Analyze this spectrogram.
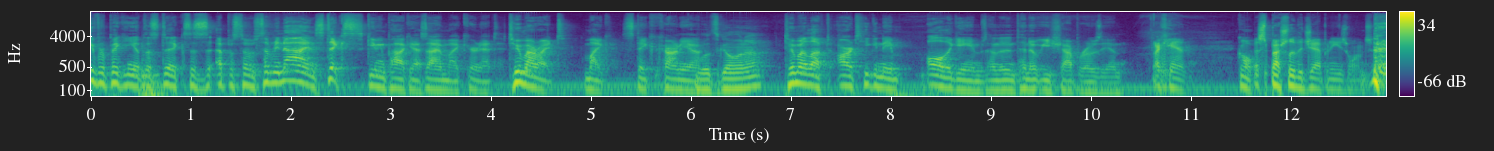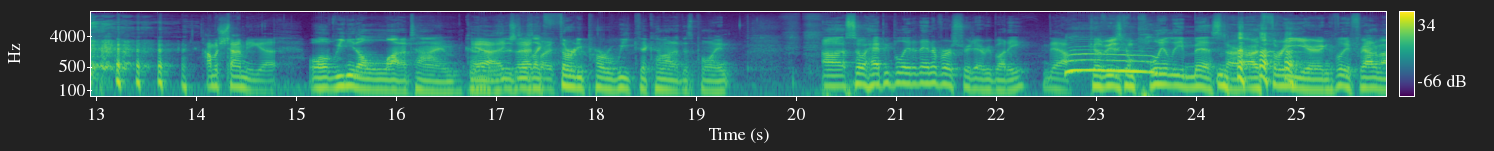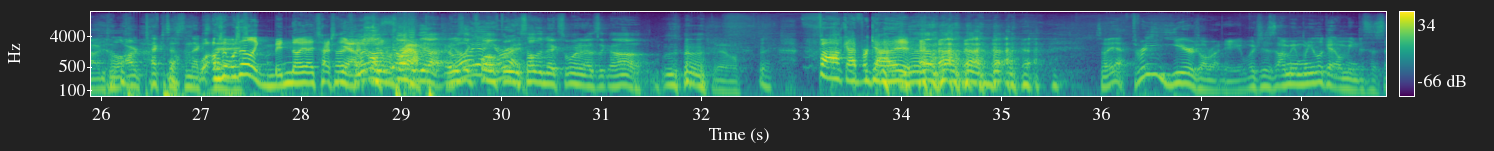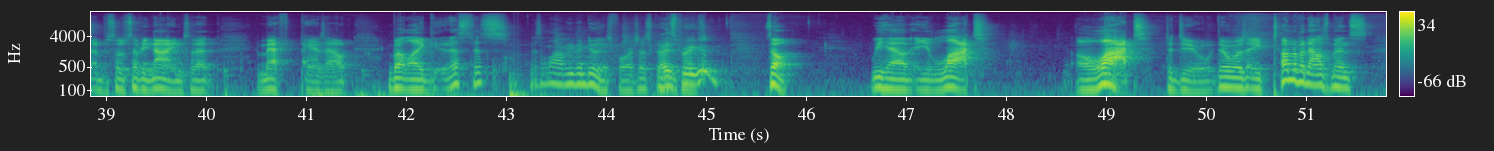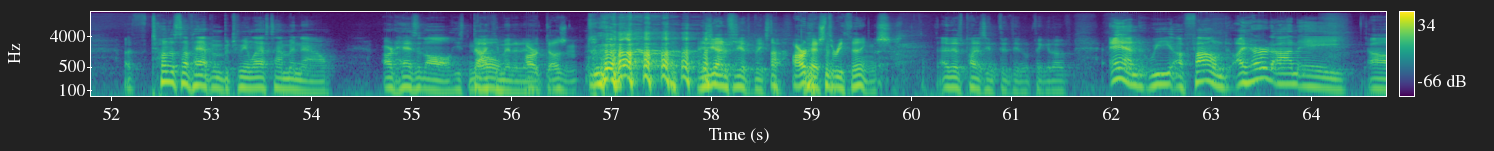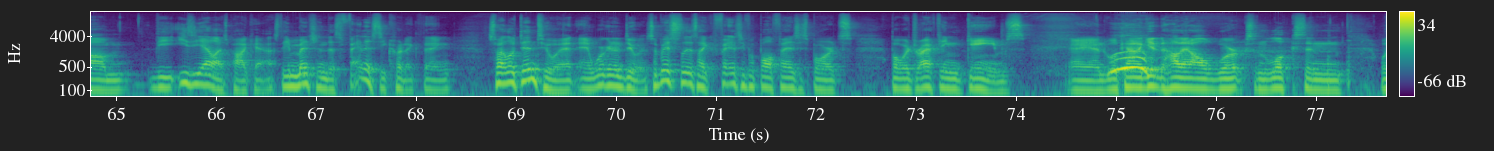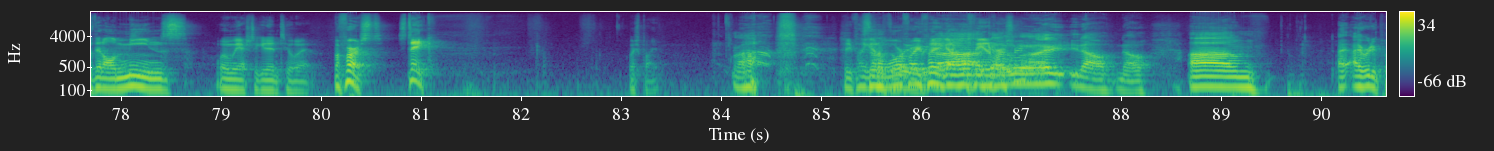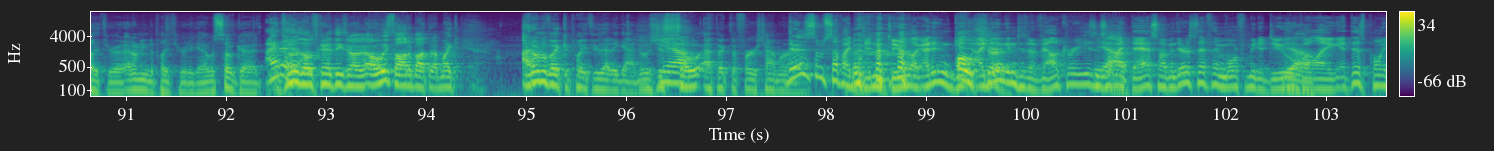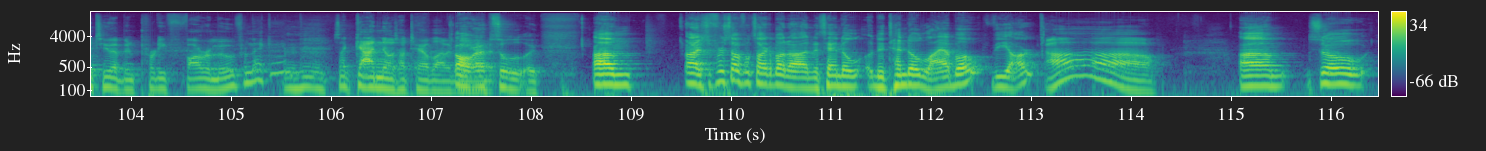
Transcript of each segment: you for picking up the sticks. This is episode 79, Sticks Gaming Podcast. I'm Mike Kernett. To my right, Mike Steak Carnia. What's going on? To my left, Art. He can name all the games on the Nintendo eShop Rosian. I can. Go. Especially the Japanese ones. How much time do you got? Well, we need a lot of time because Yeah, there's, exactly. like 30 per week that come out at this point. Uh, so happy belated anniversary to everybody. Yeah. Because we just completely missed our, our three year and completely forgot about it until Art texted us the next What, was, day. it, was that like midnight? I texted Yeah, I like, oh, oh, crap. yeah, it was Oh, like yeah, twelve you're thirty. I right. saw the next morning. I was like, ah. No. Fuck, I forgot it. So yeah, three years already, which is I mean when you look at I mean this is episode seventy nine, so that math pans out. But like that's that's that's a lot we've been doing this for, so that's pretty That's pretty good. So we have a lot, a lot to do. There was a ton of announcements, a ton of stuff happened between last time and now. Art has it all. He's documented no, Art it. doesn't. He's got, he's got the big stuff. Art has three things. Uh, That's probably the same thing I'm thinking of. And we uh, found, I heard on a um, the Easy Allies podcast, they mentioned this fantasy critic thing. So I looked into it, and we're gonna do it. So basically, it's like fantasy football, fantasy sports, but we're drafting games, and we'll kind of get into how that all works and looks and what that all means when we actually get into it. But first, steak. Which plane? Are you playing God of War? Are you playing God of War for the Uh, anniversary? God, No, no. Um, I, I already played through it. I don't need to play through it again. It was so good. I It's had one of those kind of things. Where I always thought about that. I'm like, I don't know if I could play through that again. It was just Yeah. so epic the first time around. There's some stuff I didn't do. Like I didn't get Oh, I sure. didn't get into the Valkyries and Yeah. stuff like that. So I mean, there's definitely more for me to do. Yeah. But like at this point too, I've been pretty far removed from that game. It's like God knows how terrible I would be. oh, at it. absolutely. Um, all right. So first off, we'll talk about uh, Nintendo Nintendo Labo VR. Oh, Um, so,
